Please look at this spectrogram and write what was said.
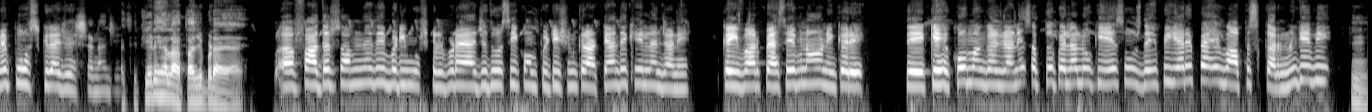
ਮੈਂ ਪੋਸਟ ਗ੍ਰੈਜੂਏਸ਼ਨ ਆ ਜੀ। ਅੱਛਾ ਕਿਹੜੇ ਹਾਲਾਤਾਂ 'ਚ ਪੜਾਇਆ ਹੈ? ਫਾਦਰ ਸਾਹਿਬ ਨੇ ਤੇ ਬੜੀ ਮੁਸ਼ਕਿਲ ਪੜਾਇਆ ਜਦੋਂ ਅਸੀਂ ਕੰਪੀਟੀਸ਼ਨ ਕਰਾਟਿਆਂ ਦੇ ਖੇਲਣ ਜਾਣੇ ਕਈ ਵਾਰ ਪੈਸੇ ਬਣਾਉਣੇ ਕਰੇ ਤੇ ਕਿਸੇ ਕੋ ਮੰਗਣ ਜਾਣੇ ਸਭ ਤੋਂ ਪਹਿਲਾਂ ਲੋਕ ਇਹ ਸੋਚਦੇ ਸੀ ਵੀ ਯਾਰ ਇਹ ਪੈਸੇ ਵਾਪਸ ਕਰਨਗੇ ਵੀ। ਹੂੰ।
